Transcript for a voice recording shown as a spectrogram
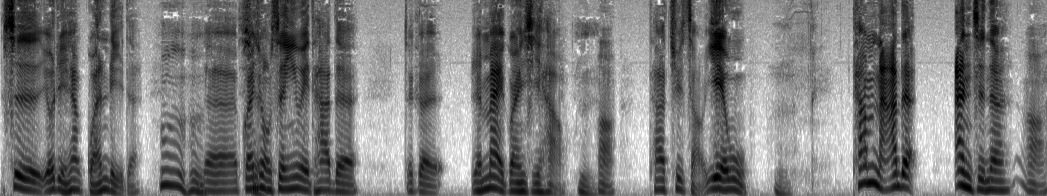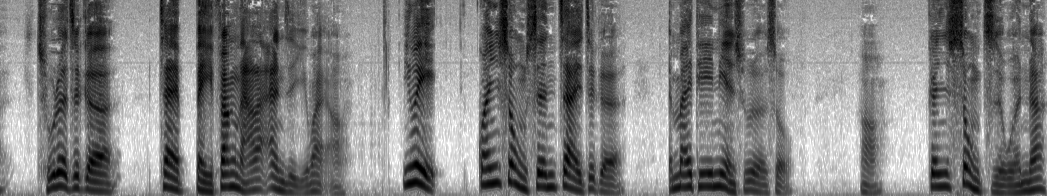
是有点像管理的，嗯嗯，呃，关颂声因为他的这个人脉关系好，嗯。啊，他去找业务，嗯，他们拿的案子呢，啊，除了这个在北方拿了案子以外啊，因为关颂声在这个 MIT 念书的时候，啊，跟宋子文呢。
